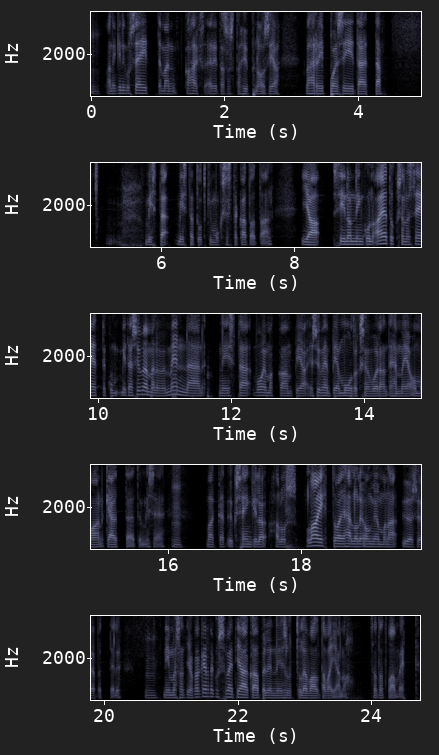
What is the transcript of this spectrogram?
Mm. Ainakin niin kuin seitsemän, kahdeksan eri tasosta hypnoosia, vähän riippuen siitä, että mistä, mistä tutkimuksesta katsotaan. Ja siinä on niin kuin ajatuksena se, että kun mitä syvemmälle me mennään, niin sitä voimakkaampia ja syvempiä muutoksia me voidaan tehdä meidän omaan käyttäytymiseen. Mm. Vaikka että yksi henkilö halusi laihtua ja hänellä oli ongelmana yösyöpöttely. Mm. Niin mä sanoin, että joka kerta kun sä menet jääkaapille, niin sulle tulee valtava jano. Sä otat vaan vettä.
